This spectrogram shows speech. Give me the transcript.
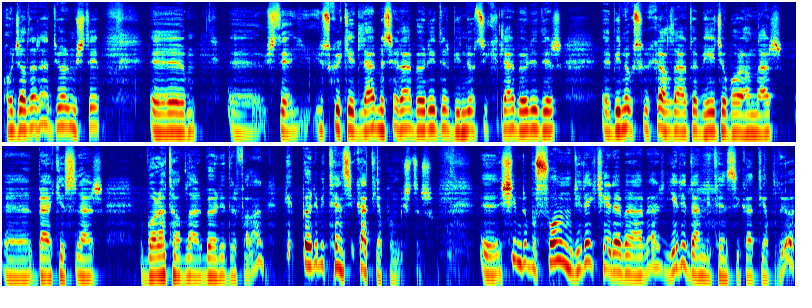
Hocalara diyorum işte e, e, işte 147'ler mesela böyledir. 1402'ler böyledir. E, 1946'larda Beyce Boranlar, e, Berkesler, Boratavlar böyledir falan. Hep böyle bir tensikat yapılmıştır. E, şimdi bu son dilekçeyle beraber yeniden bir tensikat yapılıyor.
